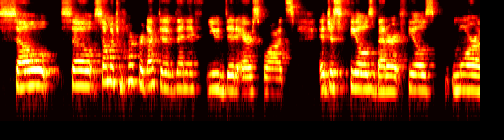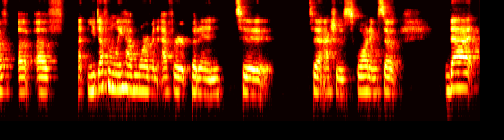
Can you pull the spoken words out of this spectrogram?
so so so much more productive than if you did air squats. It just feels better. It feels more of of you definitely have more of an effort put in to to actually squatting. So that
